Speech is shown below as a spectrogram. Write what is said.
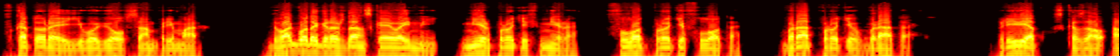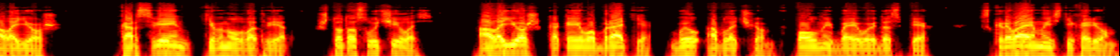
в которое его вел сам примарх. Два года гражданской войны, Мир против мира, флот против флота, брат против брата. «Привет», — сказал Алайош. Карсвейн кивнул в ответ. «Что-то случилось?» Алайош, как и его братья, был облачен в полный боевой доспех, скрываемый стихарем,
